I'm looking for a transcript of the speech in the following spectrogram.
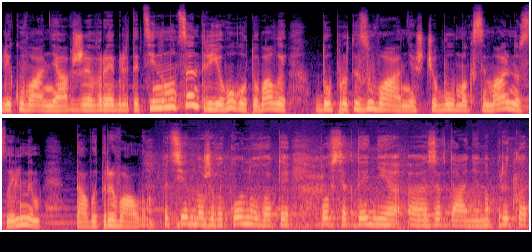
лікування. А вже в реабілітаційному центрі його готували до протезування, що був максимально сильним та витривалим. Пацієнт може виконувати повсякденні е, завдання, наприклад,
